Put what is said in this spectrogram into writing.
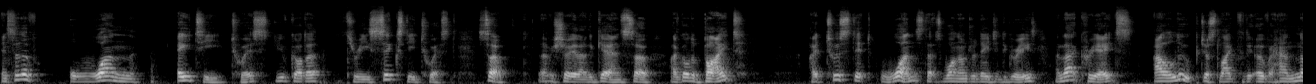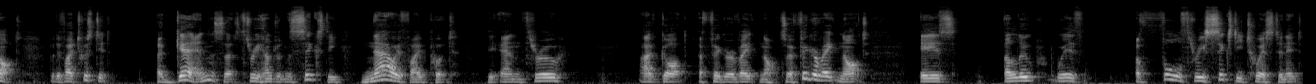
instead of a 180 twist, you've got a 360 twist. So let me show you that again. So I've got a bight, I twist it once, that's 180 degrees, and that creates our loop, just like for the overhand knot. But if I twist it again, so that's 360, now if I put the end through, I've got a figure of eight knot. So a figure of eight knot is a loop with a full 360 twist in it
